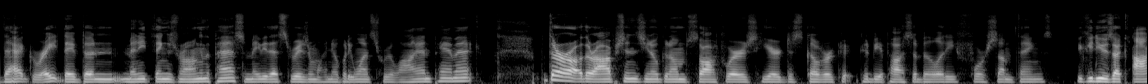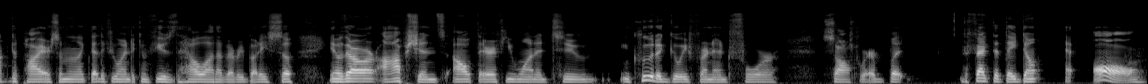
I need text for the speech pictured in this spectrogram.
that great. They've done many things wrong in the past, and maybe that's the reason why nobody wants to rely on PAMAC. But there are other options. You know, GNOME software is here, Discover could, could be a possibility for some things. You could use like Octopi or something like that if you wanted to confuse the hell out of everybody. So, you know, there are options out there if you wanted to include a GUI front end for software. But the fact that they don't at all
